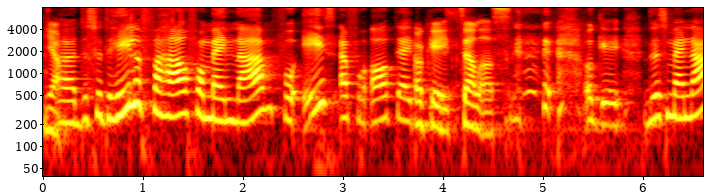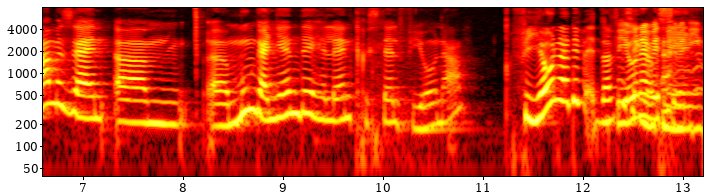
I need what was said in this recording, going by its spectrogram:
ja. Eh, dus het hele verhaal van mijn naam voor eens en voor altijd... Oké, is- tell us. Oké, dus mijn namen zijn ehm eh Munganyende, Helene, Christelle, Fiona. Fiona, die, dat Fiona wisten we niet.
